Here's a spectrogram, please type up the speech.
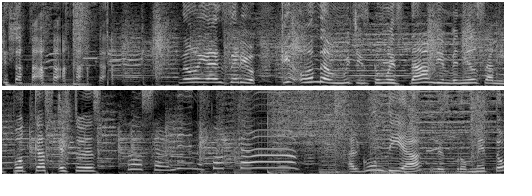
no, ya en serio. ¿Qué onda, muchis? ¿Cómo están? Bienvenidos a mi podcast. Esto es Rosalina Podcast. Algún día, les prometo,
